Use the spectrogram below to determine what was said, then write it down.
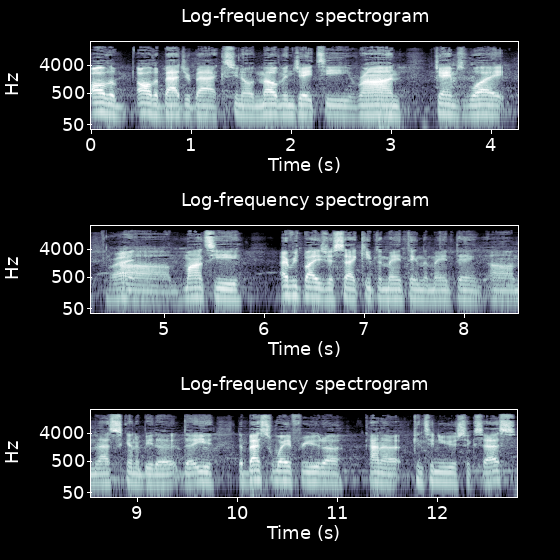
all the all the Badger backs, you know, Melvin, JT, Ron, James White, Right. um, Montee. everybody's just said keep the main thing the main thing. Um, that's going to be the, the the best way for you to kind of continue your success.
